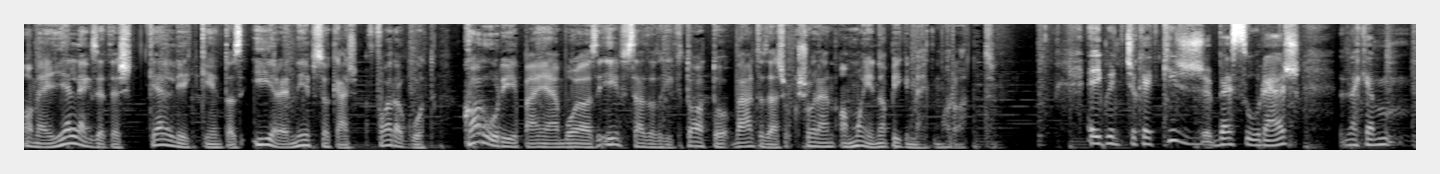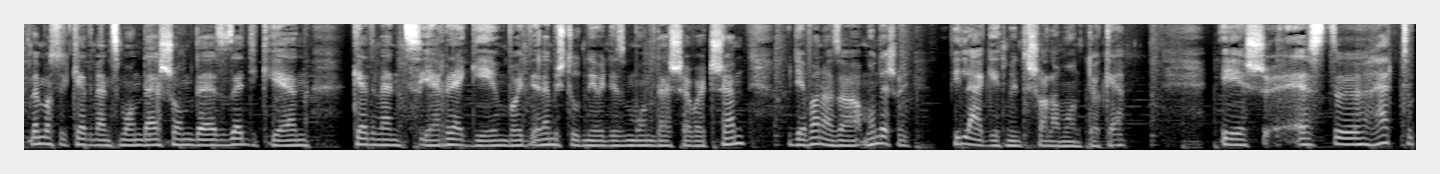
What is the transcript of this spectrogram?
amely jellegzetes kellékként az ír népszokás faragott karórépájából az évszázadokig tartó változások során a mai napig megmaradt. Egyébként csak egy kis beszúrás, nekem nem az, hogy kedvenc mondásom, de ez az egyik ilyen kedvenc ilyen regém, vagy nem is tudni, hogy ez mondása vagy sem. Ugye van az a mondás, hogy világít, mint Salamon töke. És ezt hát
